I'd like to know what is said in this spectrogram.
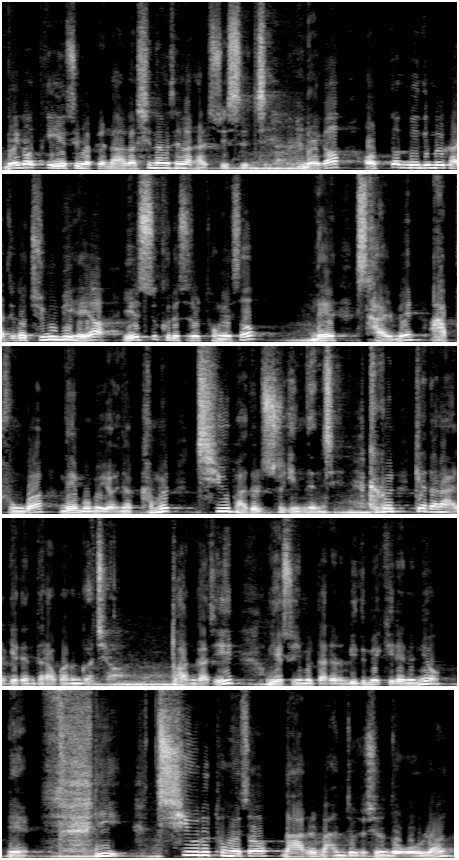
내가 어떻게 예수님 앞에 나아가 신앙생활 할 수 있을지, 내가 어떤 믿음을 가지고 준비해야 예수 그리스도를 통해서 내 삶의 아픔과 내 몸의 연약함을 치유받을 수 있는지 그걸 깨달아 알게 된다라고 하는 거죠. 또 한 가지 예수님을 따르는 믿음의 길에는요. 예. 이 치유를 통해서 나를 만져주시는 놀라운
